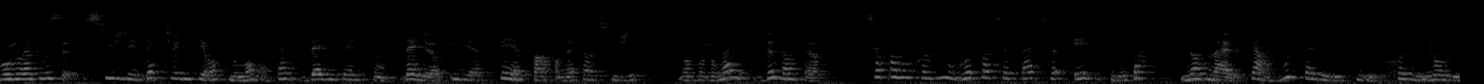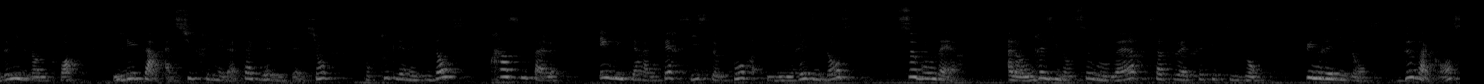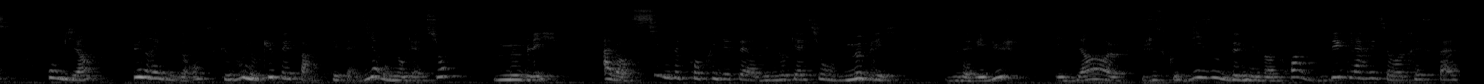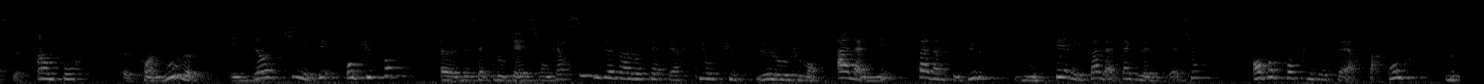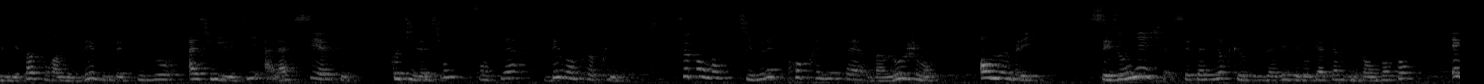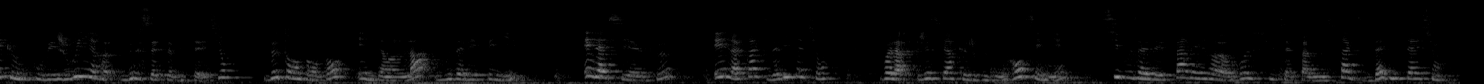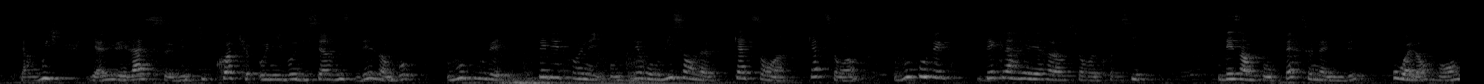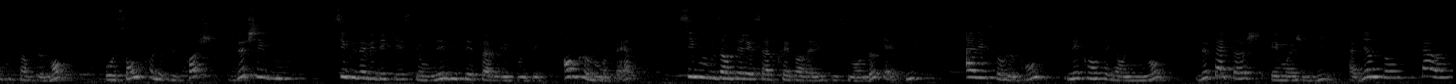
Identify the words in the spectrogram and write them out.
Bonjour à tous, sujet d'actualité en ce moment, la taxe d'habitation. D'ailleurs, hier, TF1 en a fait un sujet dans son journal de 20h. Certains d'entre vous reçoivent cette taxe et ce n'est pas normal, car vous le savez, depuis le 1er janvier 2023, l'État a supprimé la taxe d'habitation pour toutes les résidences principales. Et oui, car elle persiste pour les résidences secondaires. Alors une résidence secondaire, ça peut être effectivement une résidence de vacances ou bien une résidence que vous n'occupez pas, c'est-à-dire une location meublée. Alors si vous êtes propriétaire d'une location meublée, vous avez dû, eh euh, jusqu'au 10 août 2023, déclarer sur votre espace impôt.gouv, eh bien, qui était occupant euh, de cette location. Car si vous avez un locataire qui occupe le logement à l'année, pas d'inquiétude, vous ne paierez pas la taxe d'habitation en tant que propriétaire. Par contre, n'oubliez pas, pour ameubler, vous êtes toujours assujetti à la CFE, cotisation foncière des entreprises. Cependant, si vous êtes propriétaire d'un logement en meublé saisonnier, c'est-à-dire que vous avez des locataires de temps en temps et que vous pouvez jouir de cette habitation de temps en temps, eh bien là, vous allez payer et la CFE et la taxe d'habitation. Voilà, j'espère que je vous ai renseigné. Si vous avez par erreur reçu cette fameuse taxe d'habitation, car oui, il y a eu hélas des petits couacs au niveau du service des impôts, vous pouvez téléphoner au 0809 401 401. Vous pouvez déclarer l'erreur sur votre site des impôts personnalisés ou alors vous rendre tout simplement au centre le plus proche de chez vous. Si vous avez des questions, n'hésitez pas à me les poser en commentaire. Si vous vous intéressez à présent à l'investissement locatif, allez sur le compte Les conseils en IMO de Patoche. Et moi je vous dis à bientôt. Ciao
